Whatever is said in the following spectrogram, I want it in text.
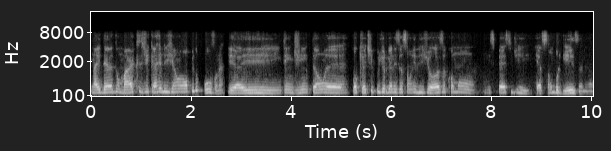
na ideia do Marx de que a religião é o ópio do povo, né? E aí entendi então é qualquer tipo de organização religiosa como uma espécie de reação burguesa, né?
